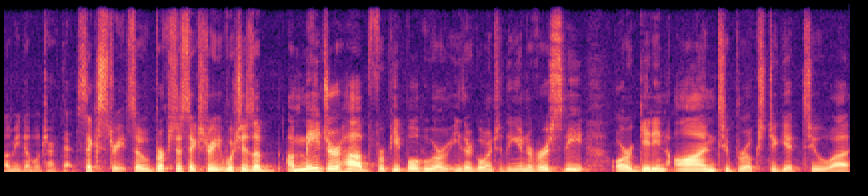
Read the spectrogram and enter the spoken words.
let me double check that, 6th Street. So Brooks to 6th Street, which is a, a major hub for people who are either going to the university or getting on to Brooks to get to uh,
